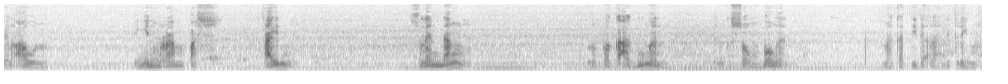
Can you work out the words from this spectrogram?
Fir'aun ingin merampas kainnya, selendangnya, berupa keagungan dan kesombongan, maka tidaklah diterima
